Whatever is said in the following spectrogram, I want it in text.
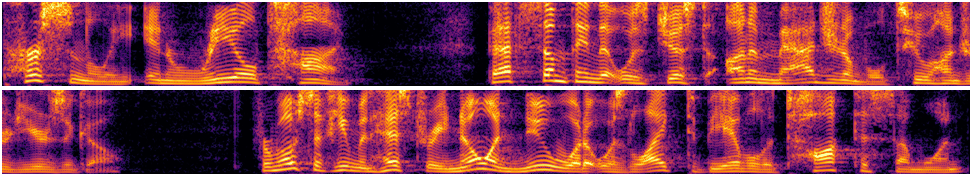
personally in real time. That's something that was just unimaginable 200 years ago. For most of human history, no one knew what it was like to be able to talk to someone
